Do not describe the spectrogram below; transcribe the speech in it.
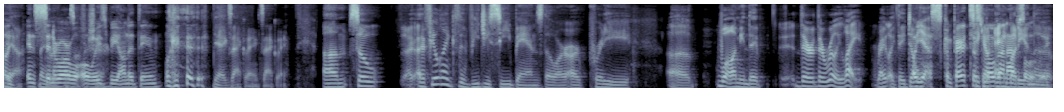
Oh, yeah. Incineroar will always sure. be on a team. Yeah, exactly, exactly. Um, so I I feel like the VGC bans though are are pretty. Uh, well, I mean they they're they're really light, right? Like they oh don't Oh, yes, compared to take out Smogon, anybody absolutely. in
